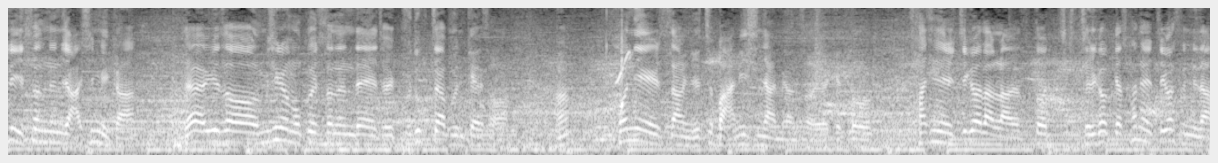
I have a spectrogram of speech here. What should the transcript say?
일이 있었는지 아십니까? 내가 여기서 음식을 먹고 있었는데 저희 구독자분께서 어? 허니의 일상 유튜브 아니시냐면서 이렇게 또 사진을 찍어달라 또 즐겁게 사진을 찍었습니다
